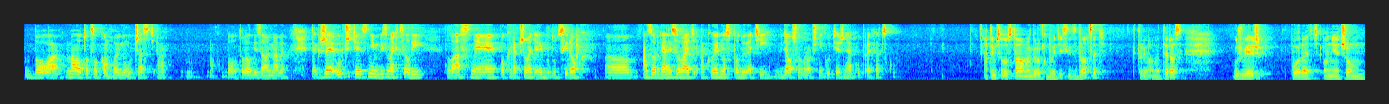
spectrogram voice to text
bola, malo to celkom hojnú účasť a ako bolo to veľmi zaujímavé. Takže určite s ním by sme chceli vlastne pokračovať aj budúci rok uh, a zorganizovať ako jedno z podujatí v ďalšom ročníku tiež nejakú prechádzku. A tým sa dostávame k roku 2020, ktorý máme teraz. Už vieš povedať o niečom,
